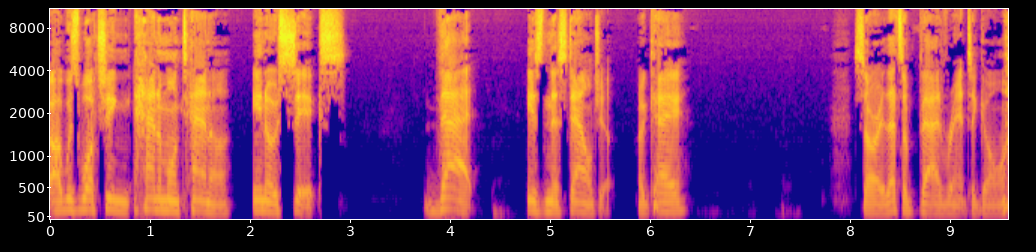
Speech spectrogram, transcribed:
I was watching Hannah Montana in 06. That is nostalgia, okay? Sorry, that's a bad rant to go on.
